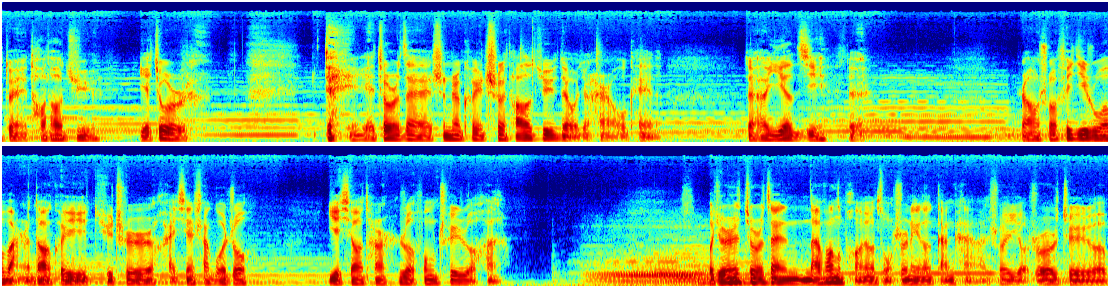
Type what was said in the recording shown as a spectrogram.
对，陶陶居，也就是，对，也就是在深圳可以吃个陶陶居，对我觉得还是 OK 的。对，还有椰子鸡，对。然后说飞机如果晚上到，可以去吃海鲜砂锅粥，夜宵摊热风吹热汗。我觉得就是在南方的朋友总是那个感慨啊，说有时候这个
